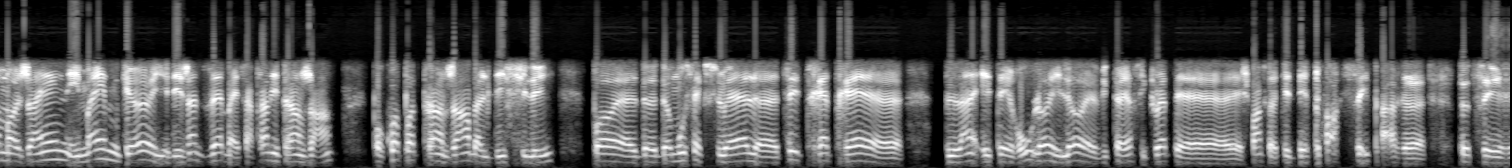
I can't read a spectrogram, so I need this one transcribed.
homogènes et même que y a des gens disaient ben ça prend des transgenres. Pourquoi pas de transgenres dans le défilé? Pas d'homosexuels, tu sais, très, très plan hétéro, là, et là, euh, Victoria's Secret, euh, je pense, a été dépassé par euh, toutes ces...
